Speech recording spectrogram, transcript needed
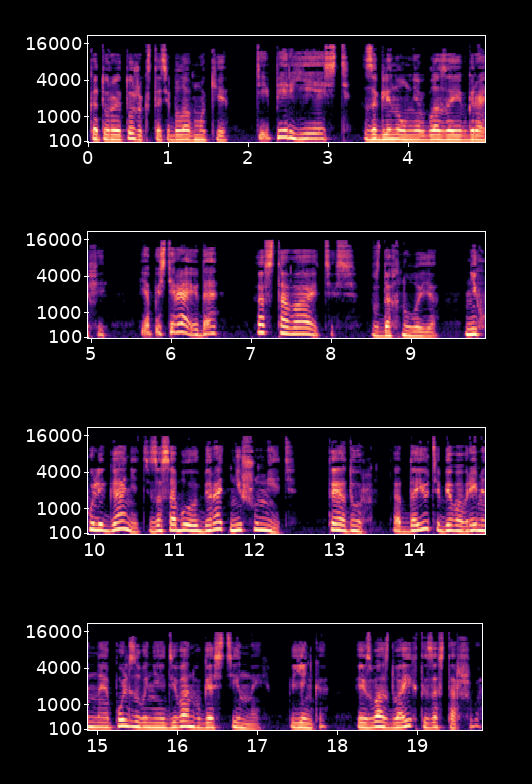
которая тоже, кстати, была в муке. «Теперь есть», — заглянул мне в глаза Евграфий. «Я постираю, да?» «Оставайтесь». — вздохнула я. «Не хулиганить, за собой убирать, не шуметь. Теодор, отдаю тебе во временное пользование диван в гостиной. Енька, из вас двоих ты за старшего».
